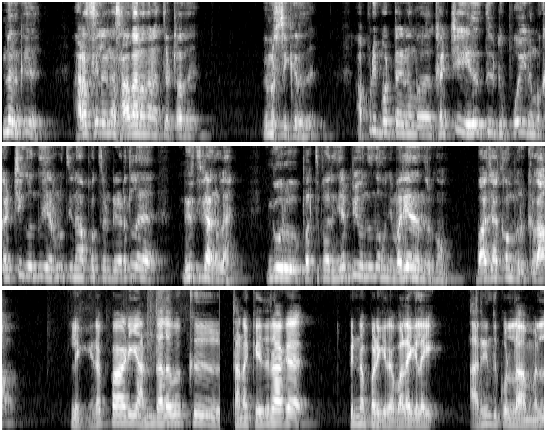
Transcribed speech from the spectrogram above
இன்னும் இருக்குது அரசியல் என்ன சாதாரண தானே திட்டுறது விமர்சிக்கிறது. அப்படிப்பட்ட நம்ம கட்சியை எதிர்த்துக்கிட்டு போய் நம்ம கட்சிக்கு வந்து இரநூத்தி நாற்பத்தி ரெண்டு இடத்துல நிறுத்திட்டாங்கல்ல. இங்கே ஒரு பத்து பதினஞ்சு எம்பி வந்து கொஞ்சம் மரியாதை இருந்திருக்கும். பாஜகவும் இருக்கலாம். இல்லை எடப்பாடி அந்த அளவுக்கு தனக்கு எதிராக பின்னப்படுகிற வலைகளை அறிந்து கொள்ளாமல்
